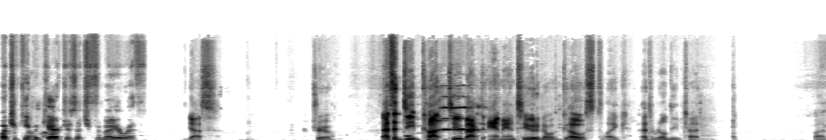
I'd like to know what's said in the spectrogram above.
but you're keeping Uh-huh. characters that you're familiar with. Yes, true. That's a deep cut too. Back to Ant Man two to go with Ghost. Like that's a real deep cut. But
